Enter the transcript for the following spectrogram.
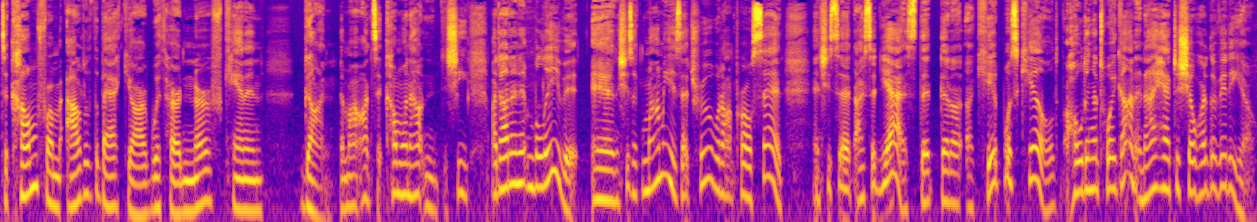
to come from out of the backyard with her Nerf cannon gun. And my aunt said, Come on out. And she, my daughter didn't believe it. And she's like, Mommy, is that true what Aunt Pearl said? And she said, I said, Yes, that, that a, a kid was killed holding a toy gun. And I had to show her the video.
